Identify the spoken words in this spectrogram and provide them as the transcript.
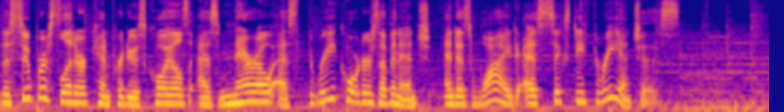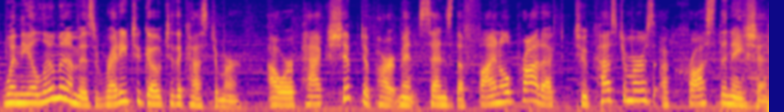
The super slitter can produce coils as narrow as 3 quarters of an inch and as wide as 63 inches. When the aluminum is ready to go to the customer, our pack ship department sends the final product to customers across the nation.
